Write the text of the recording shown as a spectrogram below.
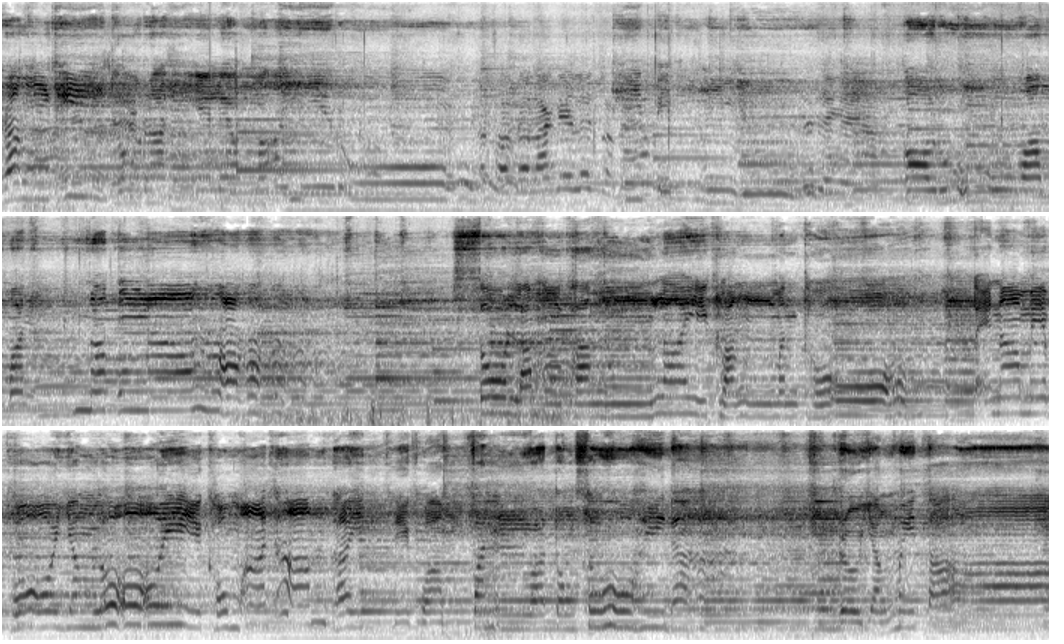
ครั้งที่เท่าไรแล้วไม่รู้ที่ปิดอยู่ก็รู้ว่ามันนักหนาโซลำพังไล่ครั้งมันโทแต่น้าไม่พอยังลอยเขามาถามไทยในความฝันว่าต้องสู้ให้ได้เรายังไม่ตาย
